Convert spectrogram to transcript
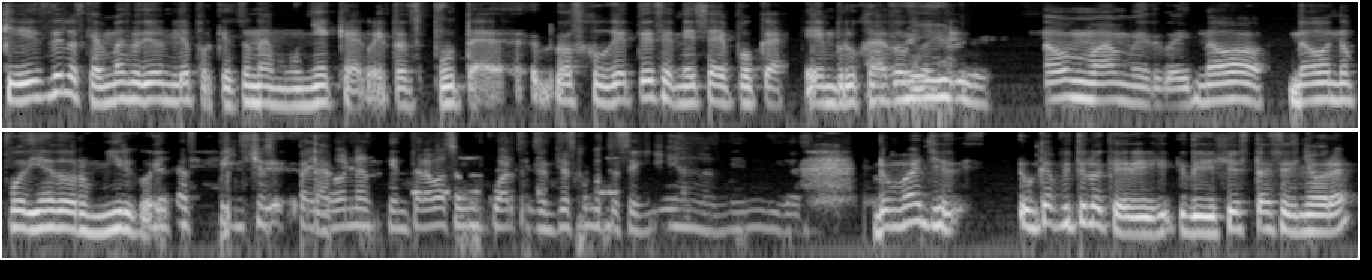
que es de los que a mí más me dieron miedo porque es una muñeca, güey. Entonces, puta, los juguetes en esa época embrujados, güey. No mames, güey. No, no, no podía dormir, güey. Esas pinches pelonas que entrabas a un cuarto y sentías como te seguían las mendigas. No manches. Un capítulo que dirigí esta señora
